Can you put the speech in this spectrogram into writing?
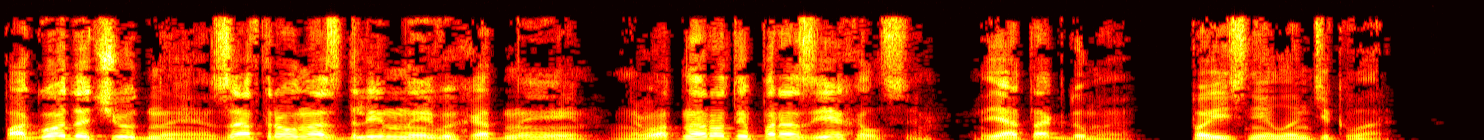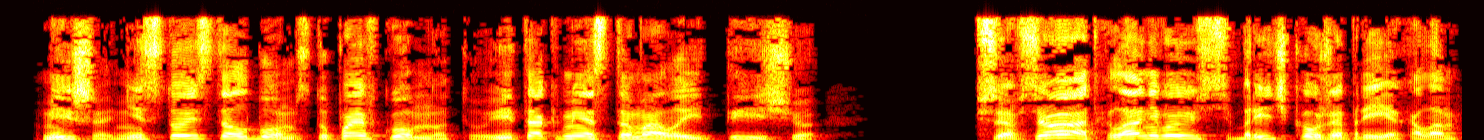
погода чудная, завтра у нас длинные выходные, вот народ и поразъехался, я так думаю», — пояснил антиквар. «Миша, не стой столбом, ступай в комнату, и так места мало, и ты еще». «Все-все, откланиваюсь, бричка уже приехала».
